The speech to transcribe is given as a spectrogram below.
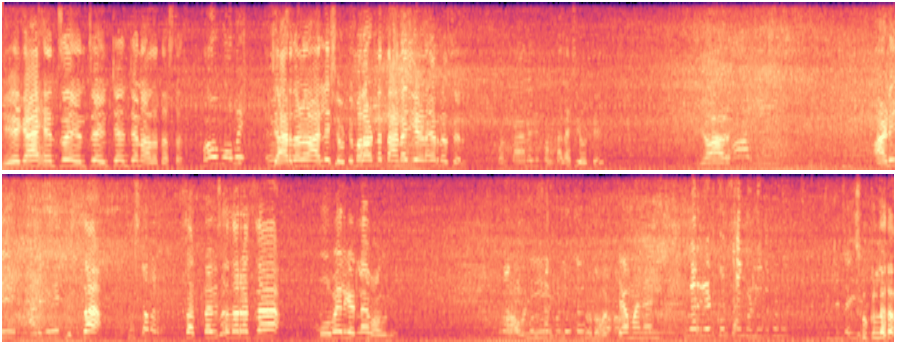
हे काय ह्यांचं ह्यांचं यांच्या यांच्या नादात असतात. चार जण आले शेवटी. मला वाटलं तानाजी येणार नसेल. पण तानाजी पण आला शेवटी. आणि आणि एक किस्सा. सत्तावीस हजाराचा मोबाईल घेतलाय भाऊनी. भाऊनी मोठ्या मनाने चुकलं.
